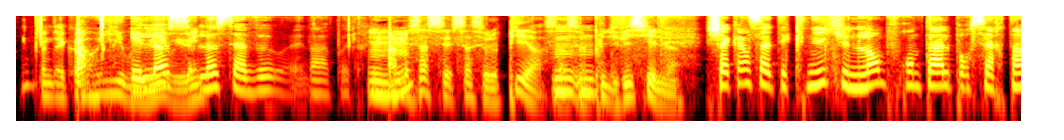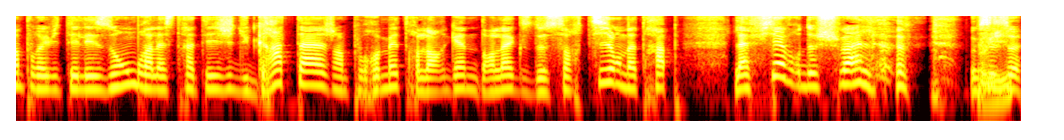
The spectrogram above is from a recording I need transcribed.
D'accord. Ah oui, oui, et l'os oui, oui. l'os ouais, dans la poitrine. Ah, Mhm. mais ça, c'est ça, c'est le pire. Ça, c'est le Mhm. plus difficile. Chacun sa technique, une lampe frontale pour certains pour éviter les ombres, la stratégie du grattage hein, pour remettre l'organe dans l'axe de sortie. On attrape la fièvre de cheval Donc, ce-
